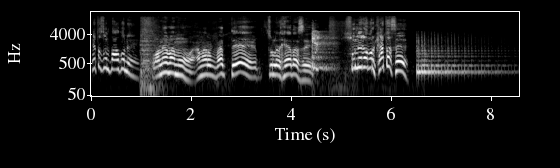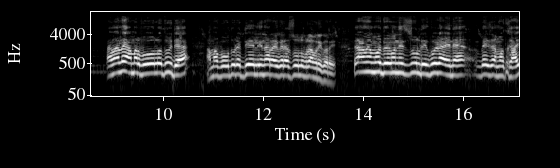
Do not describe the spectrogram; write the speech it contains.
এত চুল পাও কোনে? কনে মামু আমার বাড়িতে চুলের খেত আছে। চুলের ওপর খেত আছে? তার মানে আমার বউ হলো দুইটা আমার বউ দুইটা ডেলি নাড়াই করে চুল বরাবরি করে। তা আমি মধ্যে মানে চুল দিয়ে ঘুরাই না বেজা মত খাই।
